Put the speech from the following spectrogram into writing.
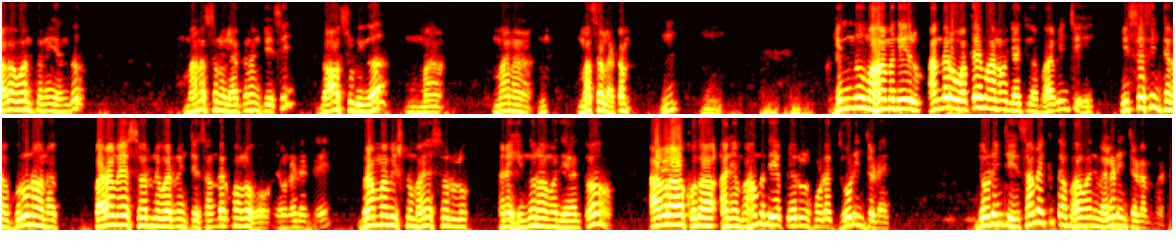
భగవంతుని ఎందు మనస్సును లగ్నం చేసి దాసుడిగా మన మసలటం. హిందూ మహమ్మదీయులు అందరూ ఒకే మానవ జాతిగా భావించి విశ్వసించిన గురునానక్ పరమేశ్వరుని వర్ణించే సందర్భంలో ఏమన్నాడంటే బ్రహ్మ విష్ణు మహేశ్వరులు అనే హిందూ నామధేయాలతో అల్లా ఖుదా అనే మహమ్మదీయ పేరును కూడా జోడించడం జోడించి సమైక్యత భావాన్ని వెల్లడించాడు అనమాట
